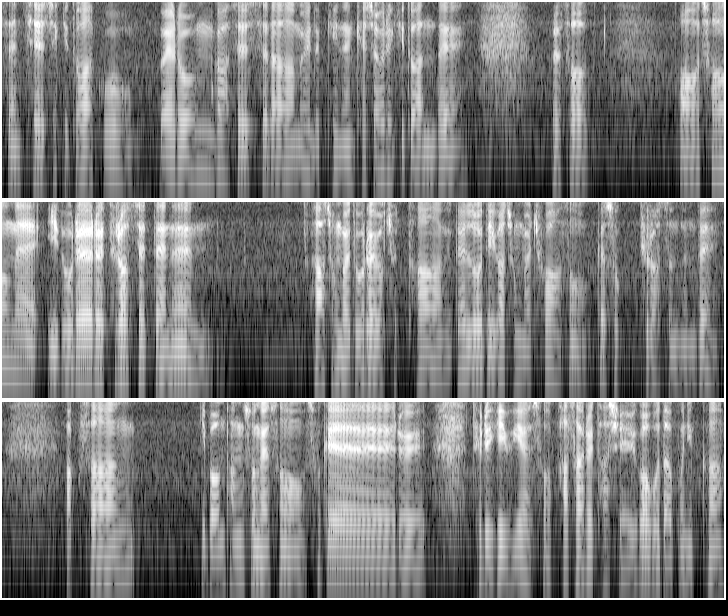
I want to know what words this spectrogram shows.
센치해지기도 하고 외로움과 쓸쓸함을 느끼는 계절이기도 한데 그래서 어 처음에 이 노래를 들었을 때는 아 정말 노래가 좋다 멜로디가 정말 좋아서 계속 들었었는데 막상 이번 방송에서 소개를 드리기 위해서 가사를 다시 읽어보다 보니까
